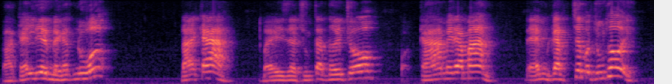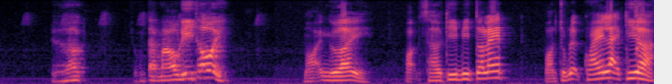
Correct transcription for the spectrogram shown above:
và cái liềm để gặt lúa. Đại ca, bây giờ chúng ta tới chỗ bọn cameraman để em gặt chân bọn chúng thôi. Được, chúng ta mau đi thôi. Mọi người, bọn sờ kỳ toilet, bọn chúng lại quay lại kìa.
